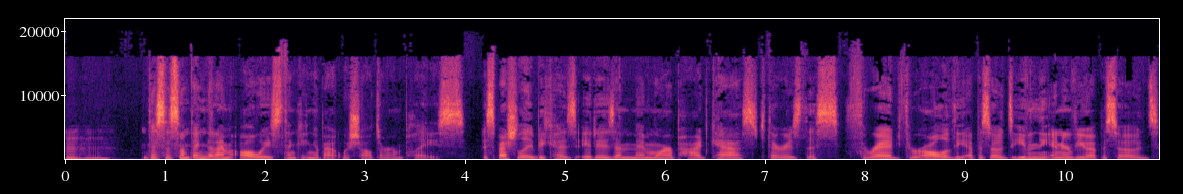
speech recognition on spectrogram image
Mm-hmm. This is something that I'm always thinking about with Shelter in Place, especially because it is a memoir podcast. There is this thread through all of the episodes, even the interview episodes.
